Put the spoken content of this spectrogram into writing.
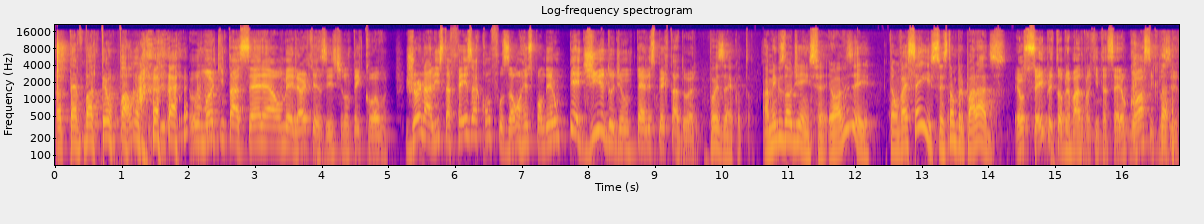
Eu até bateu o pau. O humor quinta série é o melhor que existe, não tem como. Jornalista fez a confusão ao responder um pedido de um telespectador. pois é, Cotô. Amigos da audiência, eu avisei. Então vai ser isso. Vocês estão preparados? Eu sempre tô preparado pra quinta série, eu gosto, inclusive.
